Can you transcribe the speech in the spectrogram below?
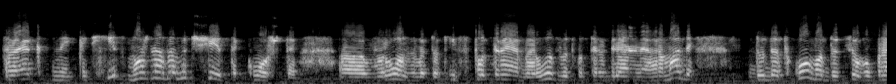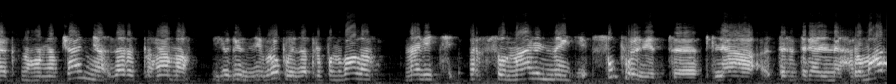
проектний підхід можна залучити кошти е, в розвиток і в потреби розвитку територіальної громади. Додатково до цього проектного навчання зараз програма Юрій з Європи запропонувала навіть персональний супровід е, для територіальних громад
